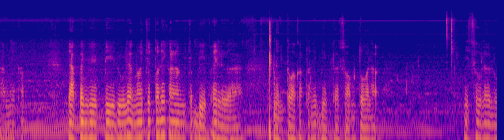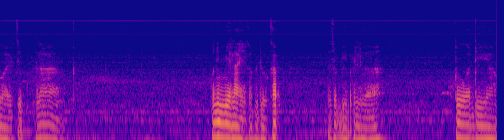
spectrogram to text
ตามนี้ครับ อยากเป็น VP ดูเลขน้อยจุดตอนนี้กำลังจะบีบให้เหลือหนึ่งตัวครับ ตอนนี้บีบเหลือสองตัวแล้วมีสู้แล้วรวยสิบล่างวันนี้มีอะไรก็ไปดูครับ เราจะบีบให้เหลือ ตัวเดียว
